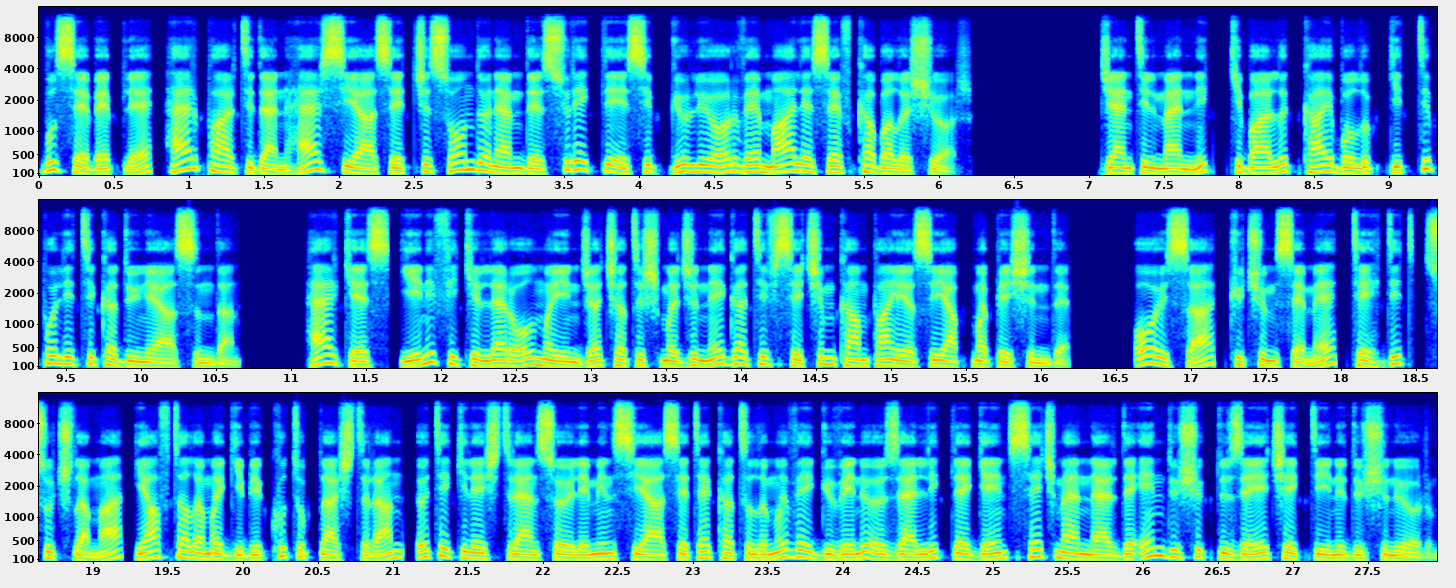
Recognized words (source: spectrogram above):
Bu sebeple, her partiden her siyasetçi son dönemde sürekli esip gürlüyor ve maalesef kabalaşıyor. Centilmenlik, kibarlık kaybolup gitti politika dünyasından. Herkes, yeni fikirler olmayınca çatışmacı negatif seçim kampanyası yapma peşinde. Oysa, küçümseme, tehdit, suçlama, yaftalama gibi kutuplaştıran, ötekileştiren söylemin siyasete katılımı ve güveni özellikle genç seçmenlerde en düşük düzeye çektiğini düşünüyorum.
